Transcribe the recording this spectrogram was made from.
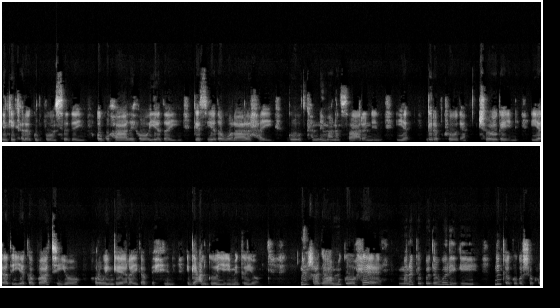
ninkii kala gudboonsaday oguhaaday hooyaday gesyada walaalahay guudka nimanan saaranin iyo garabkooda joogayn yarad iyo gabaatiyo horweyngeelayga bixin gacalgooye imagayo. Nin ragaama goohee mana gabado weligii ninka gogosha ku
